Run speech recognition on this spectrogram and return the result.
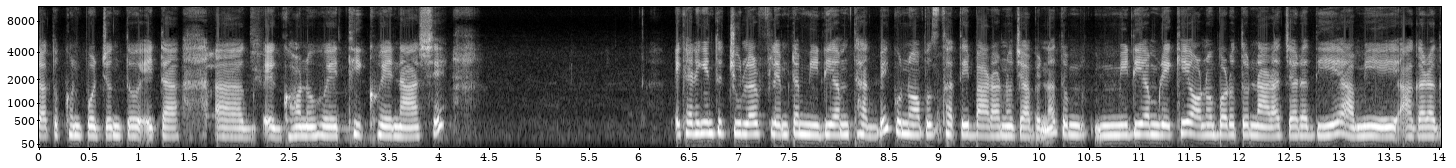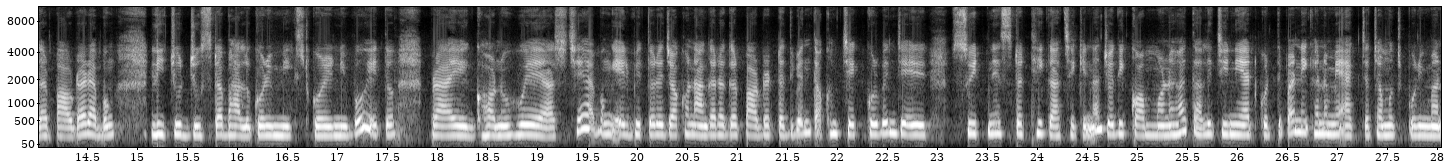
যতক্ষণ পর্যন্ত এটা ঘন হয়ে ঠিক হয়ে না আসে এখানে কিন্তু চুলার ফ্লেমটা মিডিয়াম থাকবে, কোনো অবস্থাতেই বাড়ানো যাবে না। তো মিডিয়াম রেখে অনবরত নাড়াচাড়া দিয়ে আমি এই আগার আগার পাউডার এবং লিচুর জুসটা ভালো করে মিক্সড করে নিব। এই তো প্রায় ঘন হয়ে আসছে এবং এর ভিতরে যখন আগার আগার পাউডারটা দিবেন, তখন চেক করবেন যে সুইটনেসটা ঠিক আছে কিনা। যদি কম মনে হয়, তাহলে চিনি অ্যাড করতে পারেন। এখানে আমি এক চা চামচ পরিমাণ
